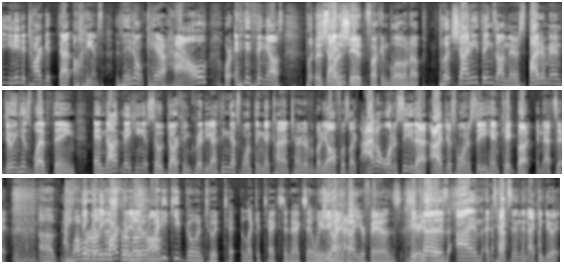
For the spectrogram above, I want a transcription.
you need to target that audience. They don't care how or anything else. But They just shiny want to see it fucking blowing up. Put shiny things on there, Spider-Man doing his web thing, and not making it so dark and gritty. I think that's one thing that kind of turned everybody off. Was like, I don't want to see that. I just want to see him kick butt, and that's it. Uh, while we're on this for a moment, why do you keep going to a te- like a Texan accent when you're Yeah. talking about your fans? Seriously? Because I'm a Texan and I can do it.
